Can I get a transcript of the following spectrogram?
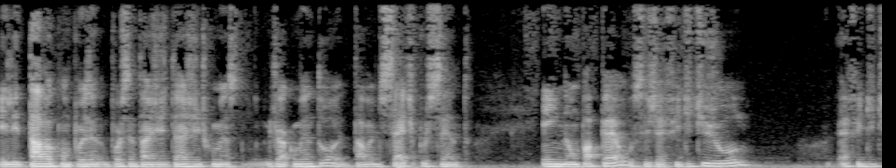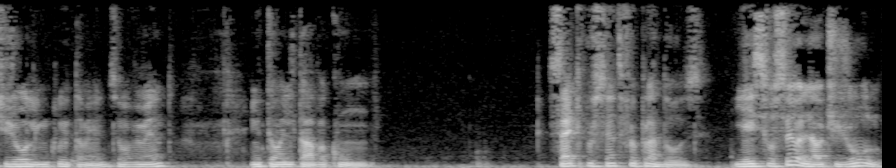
ele estava com porcentagem de a gente já comentou, estava de 7% em não papel, ou seja, F de tijolo. F de tijolo inclui também o desenvolvimento. Então ele estava com 7% foi para 12%. E aí, se você olhar o tijolo,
